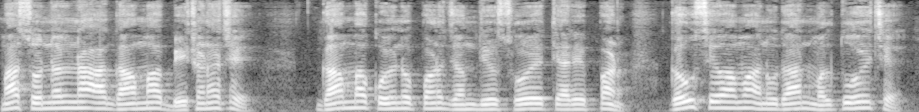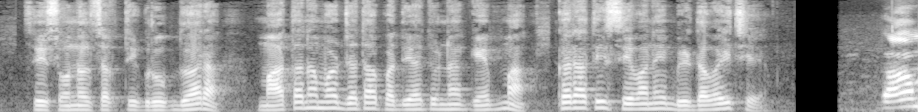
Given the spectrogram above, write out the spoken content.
માં સોનલના આ ગામમાં બેઠણા છે. ગામમાં કોઈનો પણ જન્મદિવસ હોય ત્યારે પણ ગૌ સેવામાં અનુદાન મળતું હોય છે. શ્રી સોનલ શક્તિ ગ્રુપ દ્વારા માતાના મઠ જતા પદયાત્રીઓના કેમ્પમાં કરાતી સેવાને બિરદાવાઈ છે. ગામ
